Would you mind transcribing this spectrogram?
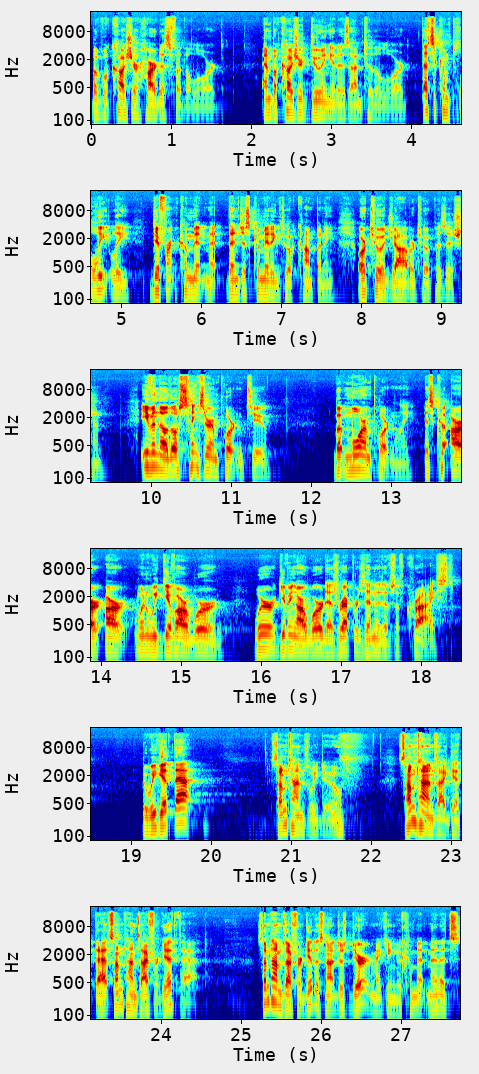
but because your heart is for the Lord and because you're doing it as unto the Lord. That's a completely different commitment than just committing to a company or to a job or to a position, even though those things are important too. But more importantly, is our, our, when we give our word, we're giving our word as representatives of Christ. Do we get that? Sometimes we do. Sometimes I get that. Sometimes I forget that. Sometimes I forget it's not just Derek making a commitment, it's,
